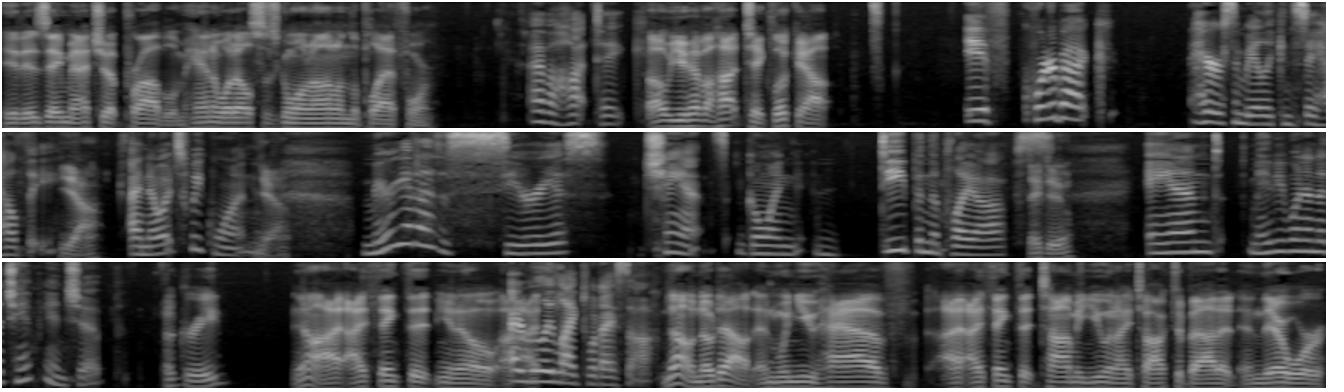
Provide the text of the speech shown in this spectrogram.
It is a matchup problem. Hannah, what else is going on on the platform? I have a hot take. Oh, you have a hot take. Look out. If quarterback Harrison Bailey can stay healthy, yeah, I know it's week one. Yeah, Marietta has a serious chance going deep in the playoffs. They do, and maybe winning a championship. Agreed. You know, I, I think that you know, I really liked what I saw. No, no doubt. And when you have, I, I think that Tommy, you and I talked about it, and there were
